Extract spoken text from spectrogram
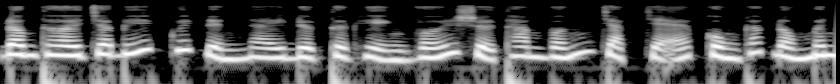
đồng thời cho biết quyết định này được thực hiện với sự tham vấn chặt chẽ cùng các đồng minh.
